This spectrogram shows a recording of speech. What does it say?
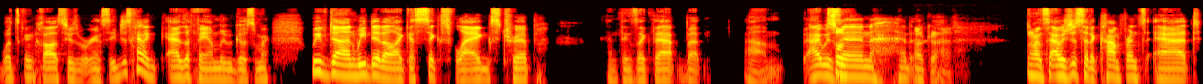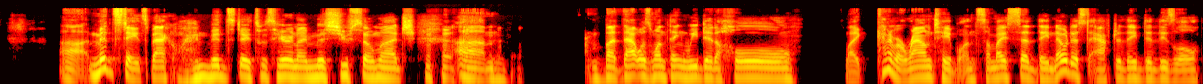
what's going to cost. Here's what we're going to see. Just kind of as a family, we go somewhere. We've done, we did a, like a Six Flags trip and things like that. But um, I was So- in, had- oh go ahead once I was just at a conference at uh Mid States back when Mid States was here and I miss you so much. Um but that was one thing we did a whole like kind of a round table and somebody said they noticed after they did these little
